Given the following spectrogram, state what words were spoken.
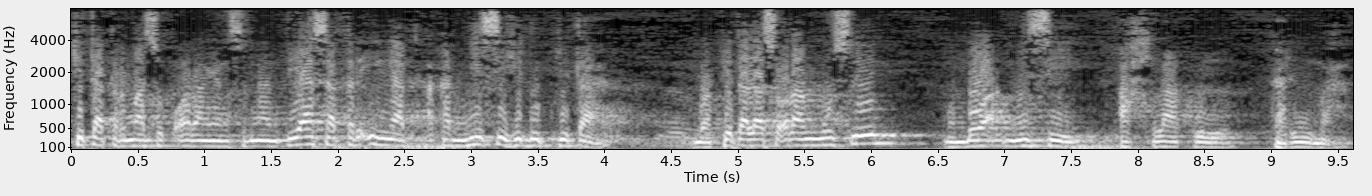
kita termasuk orang yang senantiasa teringat akan misi hidup kita. Bahwa kita adalah seorang muslim membawa misi akhlakul karimah.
